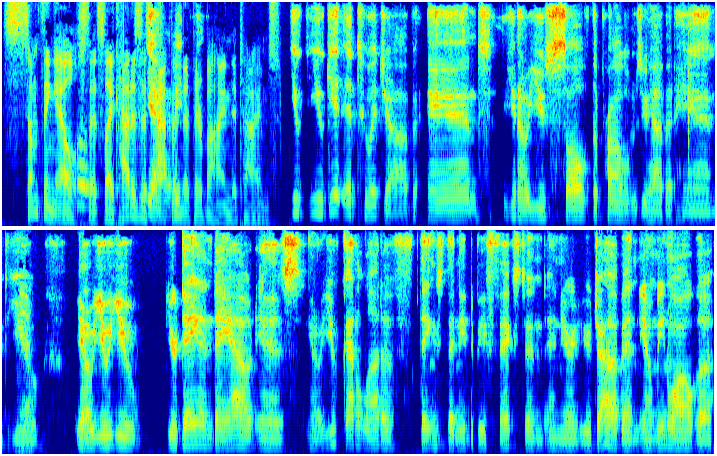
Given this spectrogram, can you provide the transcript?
something else. Well, that's like how does this yeah, I happen mean- that they're behind the times? you you get into a job and you know you solve the problems you have at hand you you know you you your day in day out is you know you've got a lot of things that need to be fixed and and your your job and you know meanwhile the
